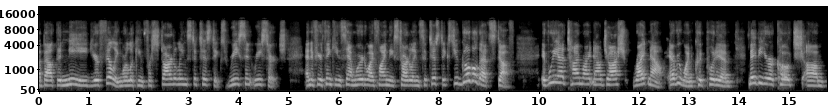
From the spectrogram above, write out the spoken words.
About the need you're filling. We're looking for startling statistics, recent research. And if you're thinking, Sam, where do I find these startling statistics? You Google that stuff. If we had time right now, Josh, right now, everyone could put in, maybe you're a coach um,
